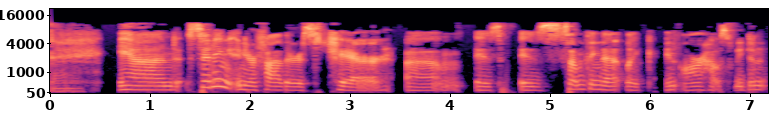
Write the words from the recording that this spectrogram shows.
Mm. And sitting in your father's chair um, is is something that, like in our house, we didn't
